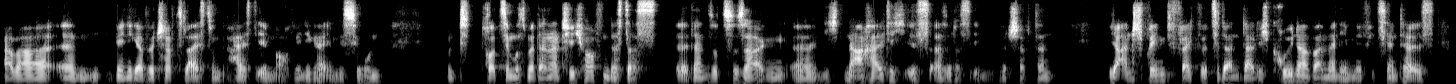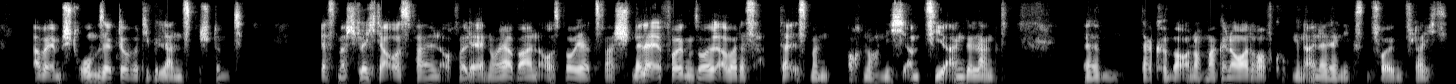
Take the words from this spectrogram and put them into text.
Aber ähm, weniger Wirtschaftsleistung heißt eben auch weniger Emissionen. Und trotzdem muss man dann natürlich hoffen, dass das äh, dann sozusagen äh, nicht nachhaltig ist, also dass eben die Wirtschaft dann wieder anspringt. Vielleicht wird sie dann dadurch grüner, weil man eben effizienter ist. Aber im Stromsektor wird die Bilanz bestimmt erstmal schlechter ausfallen, auch weil der erneuerbaren Ausbau ja zwar schneller erfolgen soll, aber das, da ist man auch noch nicht am Ziel angelangt. Ähm, da können wir auch noch mal genauer drauf gucken in einer der nächsten Folgen vielleicht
